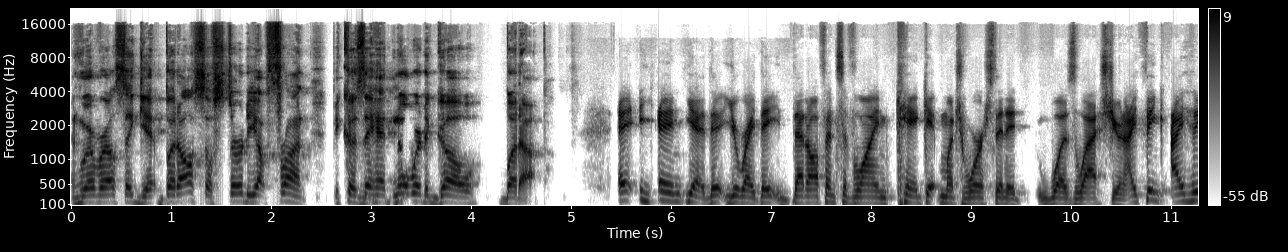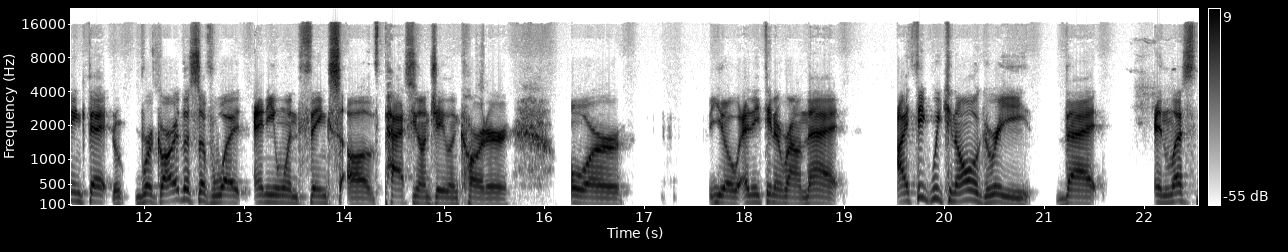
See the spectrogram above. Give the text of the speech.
and whoever else they get, but also sturdy up front because they had nowhere to go but up. And, and yeah, the, you're right. They that offensive line can't get much worse than it was last year. And I think I think that regardless of what anyone thinks of passing on Jalen Carter or you know anything around that, I think we can all agree that unless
